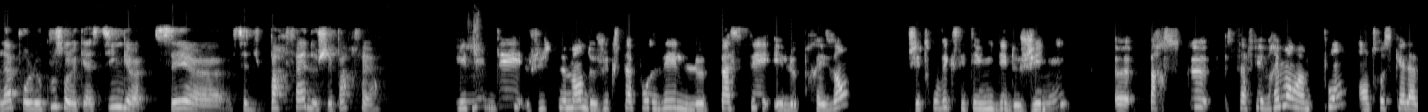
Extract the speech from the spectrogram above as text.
là, pour le coup, sur le casting, c'est euh, du parfait de chez parfait. Et l'idée, justement, de juxtaposer le passé et le présent, j'ai trouvé que c'était une idée de génie. Euh, parce que ça fait vraiment un pont entre ce, a,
